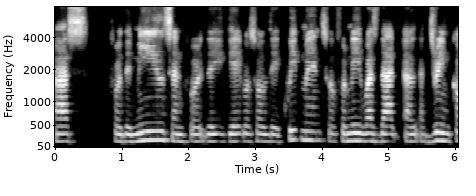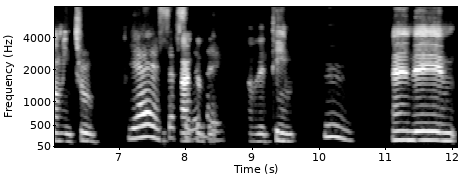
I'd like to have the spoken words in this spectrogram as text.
us for the meals and for they gave us all the equipment. So for me, it was that a, a dream coming true. Yes, Part of the, absolutely. of the team. Mm. And um,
